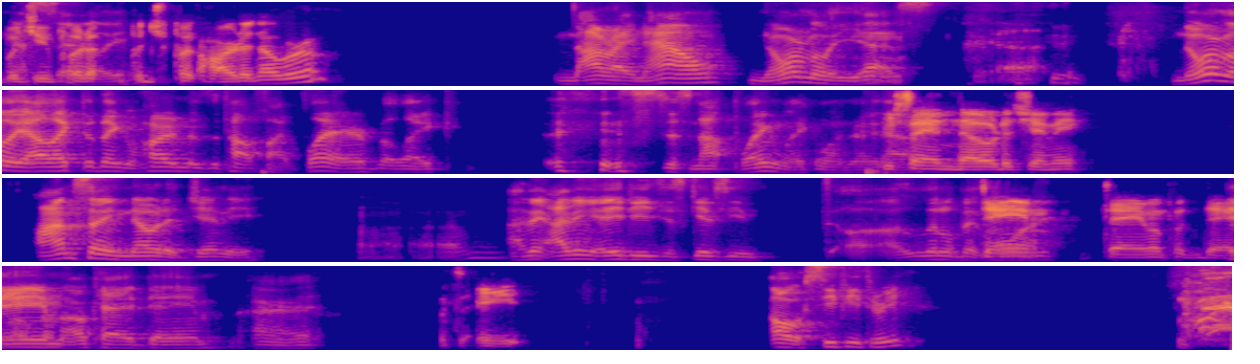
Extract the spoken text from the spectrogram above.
Would you put Would you put Harden over him? Not right now. Normally, yes. Yeah. Normally, I like to think of Harden as a top five player, but like, it's just not playing like one right You're now. You're saying no to Jimmy. I'm saying no to Jimmy. Um, I think I think AD just gives you a little bit Dame, more. Dame, I'm putting Dame. Dame, okay, Dame. All right. That's eight. Oh, CP3.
